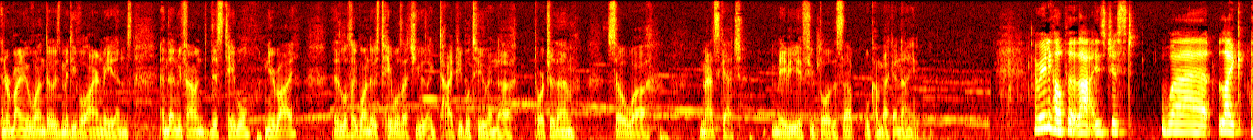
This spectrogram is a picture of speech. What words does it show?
and it reminded me of one of those medieval Iron Maidens. And then we found this table nearby. It looked like one of those tables that you like tie people to and uh, torture them. So, uh, mad sketch. Maybe if you blow this up, we'll come back at night. I really hope that that is just where like a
